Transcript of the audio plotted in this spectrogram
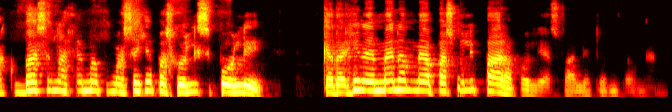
ακουμπάς σε ένα θέμα που μας έχει απασχολήσει πολύ. Καταρχήν, εμένα με απασχολεί πάρα πολύ η ασφάλεια των δεδομένων.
